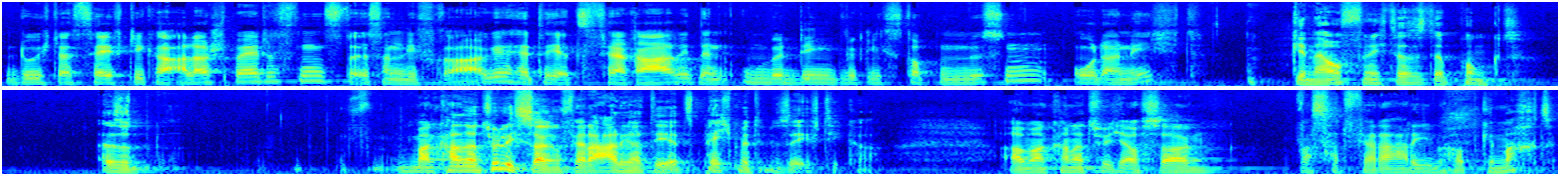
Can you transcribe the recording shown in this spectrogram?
durch das Safety Car allerspätestens. Da ist dann die Frage, hätte jetzt Ferrari denn unbedingt wirklich stoppen müssen oder nicht? Genau finde ich, das ist der Punkt. Also man kann natürlich sagen, Ferrari hatte jetzt Pech mit dem Safety Car. Aber man kann natürlich auch sagen, was hat Ferrari überhaupt gemacht?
